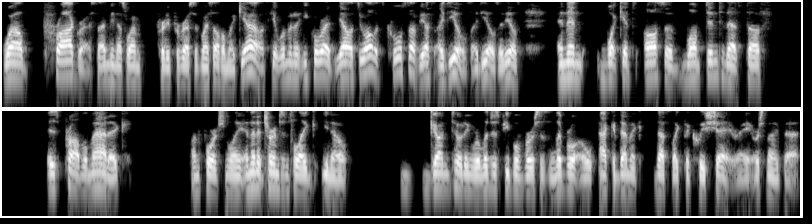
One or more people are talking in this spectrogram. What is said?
well, progress. I mean, that's why I'm pretty progressive myself. I'm like, yeah, let's get women equal rights. Yeah, let's do all this cool stuff. Yes, ideals, ideals, ideals. And then what gets also lumped into that stuff is problematic, unfortunately. And then it turns into like, you know, gun toting religious people versus liberal academic. That's like the cliche, right? Or something like that.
